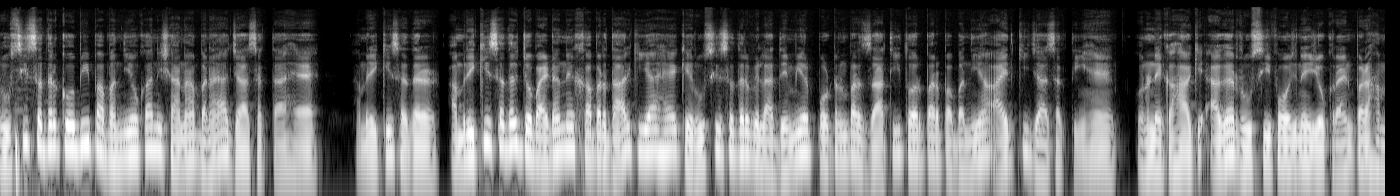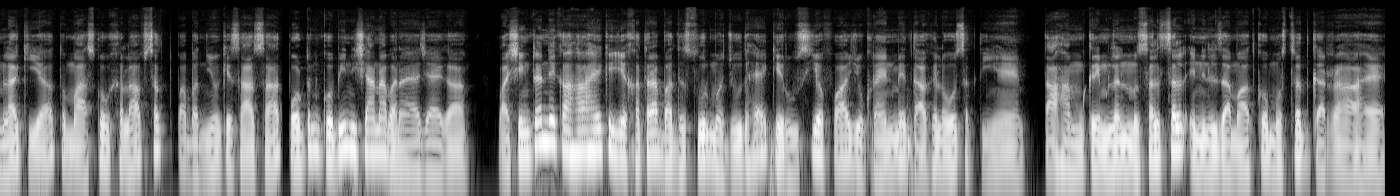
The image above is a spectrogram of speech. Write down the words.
روسی صدر کو بھی پابندیوں کا نشانہ بنایا جا سکتا ہے۔ امریکی صدر امریکی صدر جو بائیڈن نے خبردار کیا ہے کہ روسی صدر ولادیمیر پوٹن پر ذاتی طور پر پابندیاں عائد کی جا سکتی ہیں۔ انہوں نے کہا کہ اگر روسی فوج نے یوکرائن پر حملہ کیا تو ماسکو کے خلاف سخت پابندیوں کے ساتھ ساتھ پوٹن کو بھی نشانہ بنایا جائے گا۔ واشنگٹن نے کہا ہے کہ یہ خطرہ بدستور موجود ہے کہ روسی افواج یوکرائن میں داخل ہو سکتی ہیں۔ تاہم کریملن مسلسل ان الزامات کو مسترد کر رہا ہے۔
